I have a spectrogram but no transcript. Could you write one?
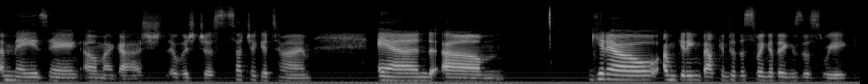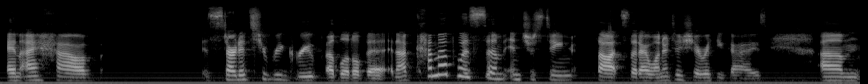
Amazing. Oh my gosh. It was just such a good time. And um, you know, I'm getting back into the swing of things this week, and I have started to regroup a little bit. And I've come up with some interesting thoughts that I wanted to share with you guys. Um,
